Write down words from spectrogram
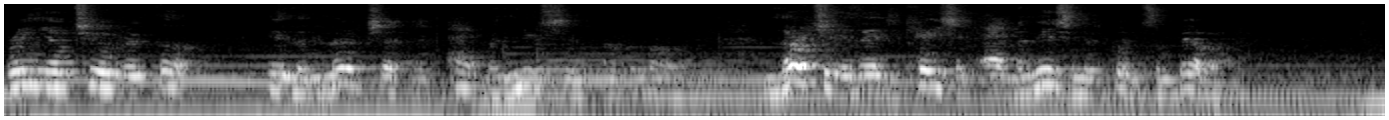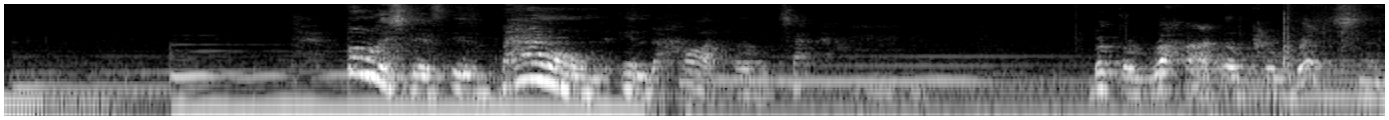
bring your children up in the nurture and admonition of the Lord. Nurture is education, admonition is putting some better on. Foolishness is bound in the heart of a child. But the rod of correction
